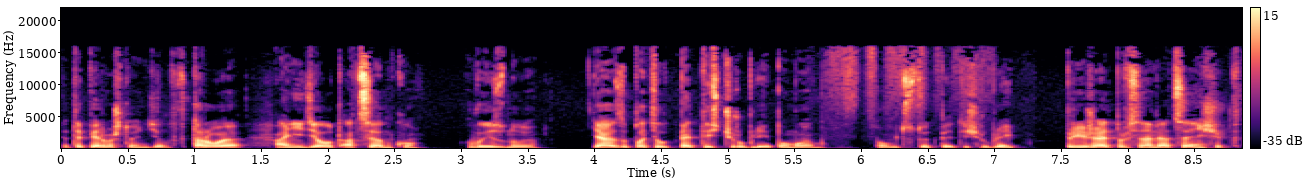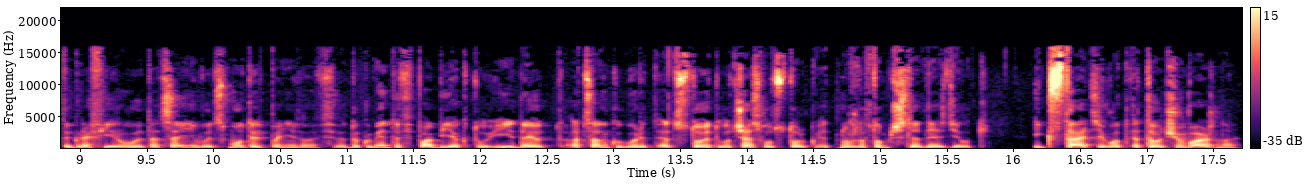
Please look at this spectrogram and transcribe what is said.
Это первое, что они делают. Второе, они делают оценку выездную. Я заплатил 5000 рублей, по-моему. По-моему, это стоит 5000 рублей. Приезжает профессиональный оценщик, фотографирует, оценивает, смотрит по документам по объекту и дает оценку, говорит, это стоит вот сейчас вот столько. Это нужно в том числе для сделки. И, кстати, вот это очень важно.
